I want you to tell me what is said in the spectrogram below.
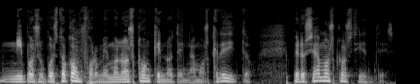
ni, por supuesto, conformémonos con que no tengamos crédito. Pero seamos conscientes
